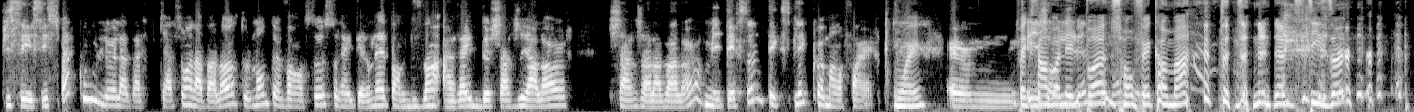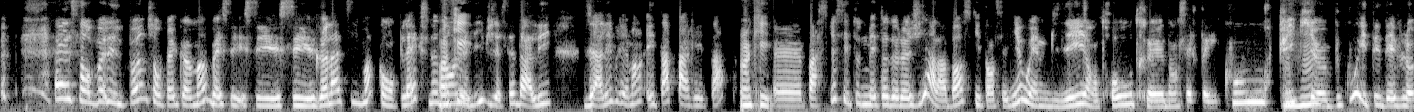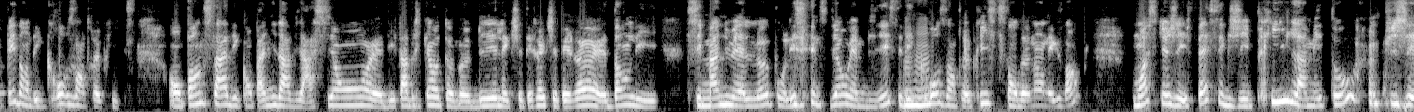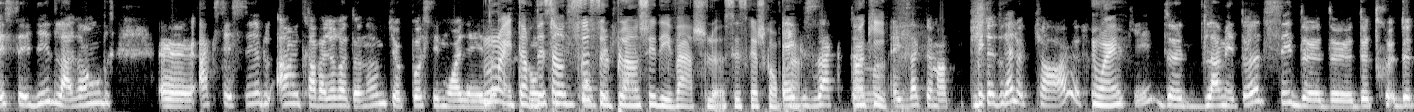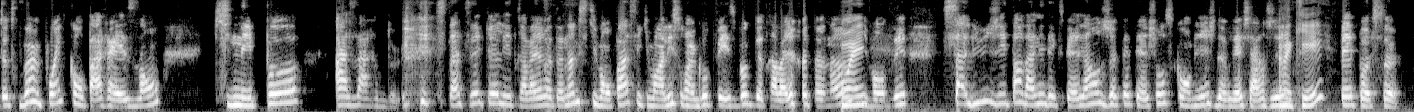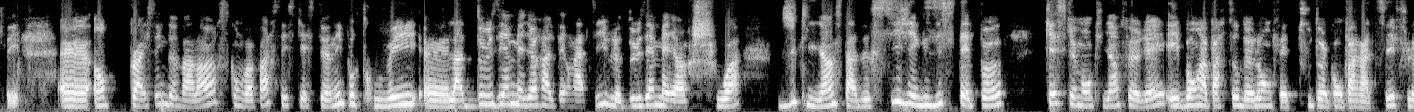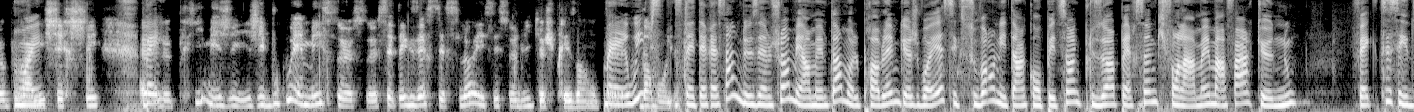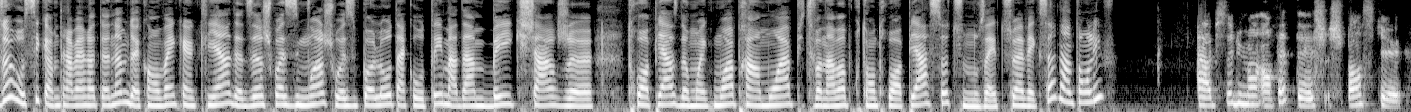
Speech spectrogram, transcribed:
Puis c'est super cool, là, la tarification à la valeur. Tout le monde te vend ça sur Internet en te disant arrête de charger à l'heure, charge à la valeur, mais personne t'explique comment faire. Ouais. Euh, fait que s'envoler le punch, on fait comment? un petit teaser. hey, s'envoler le punch, on fait comment? Ben, c'est, c'est, c'est relativement complexe. Là, dans le livre, j'essaie d'aller, d'y aller vraiment étape par étape. Okay. Euh, parce que c'est une méthodologie à la base qui est enseignée au MBA, entre autres, euh, dans certains cours, puis qui Mm-hmm. a beaucoup été développée dans des grosses entreprises. On pense à des compagnies d'aviation, euh, des fabricants automobiles, etc., etc. Euh, Dans les, ces manuels-là pour les étudiants au MBA, c'est des Mhm. grosses entreprises qui sont données en exemple. Moi, ce que j'ai fait, c'est que j'ai pris la méthode, puis j'ai essayé de la rendre euh, accessible à un travailleur autonome qui a pas ces moyens-là. Ouais, t'as redescendu ça sur le plancher des vaches, là. C'est ce que je comprends. Exactement. OK. Exactement. Puis je te dirais le cœur Ouais. OK, de, de la méthode, c'est de, de, de, de te trouver un point de comparaison qui n'est pas hasardeux. C'est-à-dire que les travailleurs autonomes, ce qu'ils vont faire, c'est qu'ils vont aller sur un groupe Facebook de travailleurs autonomes, Ouais. ils vont dire Salut, j'ai tant d'années d'expérience, je fais telle chose, combien je devrais charger? OK. fais pas ça. Euh, en pricing de valeur, ce qu'on va faire, c'est se questionner pour trouver euh, la deuxième meilleure alternative, le deuxième meilleur choix du client, c'est-à-dire si j'existais pas, qu'est-ce que mon client ferait? Et bon, à partir de là, on fait tout un comparatif là pour Oui. aller chercher euh, Ben- le prix. Mais j'ai j'ai beaucoup aimé ce, ce- cet exercice-là et c'est celui que je présente Ben euh, oui, dans puis mon livre. c'est intéressant le deuxième choix, mais en même temps, moi, le problème que je voyais, c'est que souvent, on est en compétition avec plusieurs personnes qui font la même affaire que nous. Fait que, tu sais, c'est dur aussi comme travailleur autonome de convaincre un client de dire choisis-moi, choisis pas l'autre à côté, Madame B qui charge euh, trois piastres de moins que moi, prends-moi, puis tu vas en avoir pour ton trois piastres. Ça, tu nous aides-tu avec ça dans ton livre? Absolument. En fait, euh, je pense que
